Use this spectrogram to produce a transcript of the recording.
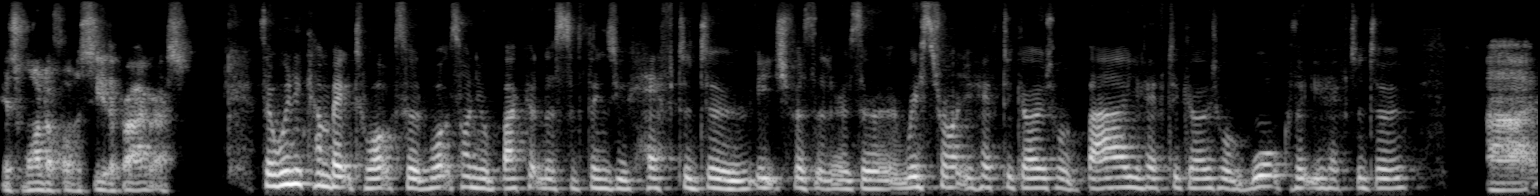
It's wonderful to see the progress. So, when you come back to Oxford, what's on your bucket list of things you have to do each visitor? Is there a restaurant you have to go to, a bar you have to go to, a walk that you have to do? Uh,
